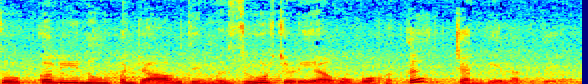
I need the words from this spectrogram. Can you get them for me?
ਸੋ ਕਵੀ ਨੂੰ ਪੰਜਾਬ ਦੇ ਮਜ਼ਦੂਰ ਜਿਹੜੇ ਆ ਉਹ ਬਹੁਤ ਚੰਗੇ ਲੱਗਦੇ ਆ।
